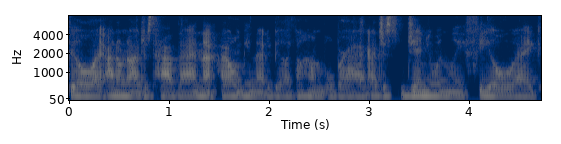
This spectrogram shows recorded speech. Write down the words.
feel like I don't know. I just have that, and I don't mean that to be like a humble brag. I just genuinely feel like,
